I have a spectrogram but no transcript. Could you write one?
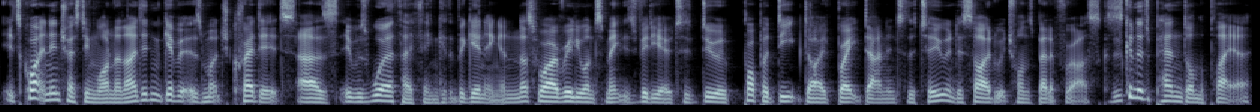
it's quite an interesting one, and I didn't give it as much credit as it was worth, I think, at the beginning, and that's why I really want to make this video, to do a proper deep dive breakdown into the two and decide which one's better for us, because it's going to depend on the player.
